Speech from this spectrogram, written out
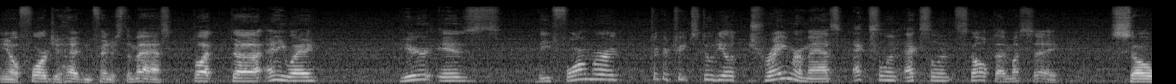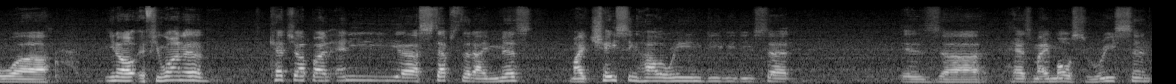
you know forge ahead and finish the mask. But uh, anyway here is the former Trick or Treat Studio Tramer mask. Excellent excellent sculpt I must say. So, uh, you know, if you want to catch up on any uh, steps that I missed, my Chasing Halloween DVD set is uh, has my most recent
